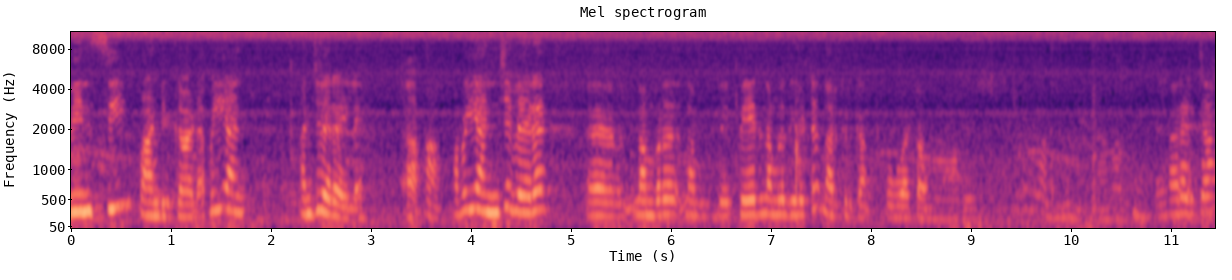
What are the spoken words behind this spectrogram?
ബിൻസി പാണ്ടിക്കാട്. അപ്പൊ ഈ അഞ്ച് പേരായില്ലേ? ആ. അപ്പൊ ഈ അഞ്ച് പേരെ നമ്പർ പേര് നമ്മൾ ഇതിലിട്ട് നറുക്കെടുക്കാൻ ആരെടുക്കാം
